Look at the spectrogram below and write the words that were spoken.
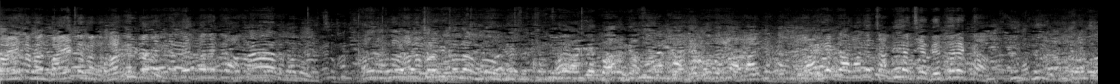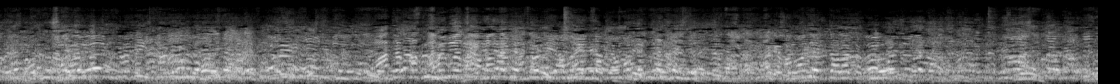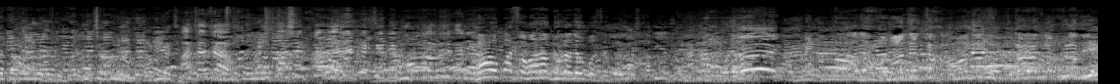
বাইরেটা ভাঙ বাইরেটা ভাঙ হাতুড়িটা ভাঙ বাইরেটা আমাদের ভেতরেরটা আমাদের চাপিয়েছে। আমাদের তালাটা খুলো। আচ্ছা আচ্ছা ঢুকতে হবে উপাসে উপাসে আমাদের আমাদের দাঁড়ানো খুলে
